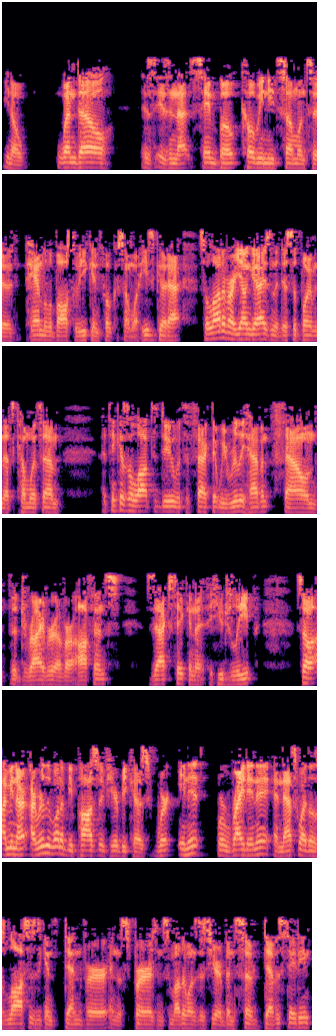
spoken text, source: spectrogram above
you know, Wendell is is in that same boat. Coby needs someone to handle the ball so he can focus on what he's good at. So a lot of our young guys and the disappointment that's come with them, I think, has a lot to do with the fact that we really haven't found the driver of our offense. Zach's taken a, a huge leap. So, I mean, I, I really want to be positive here because we're in it. We're right in it. And that's why those losses against Denver and the Spurs and some other ones this year have been so devastating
